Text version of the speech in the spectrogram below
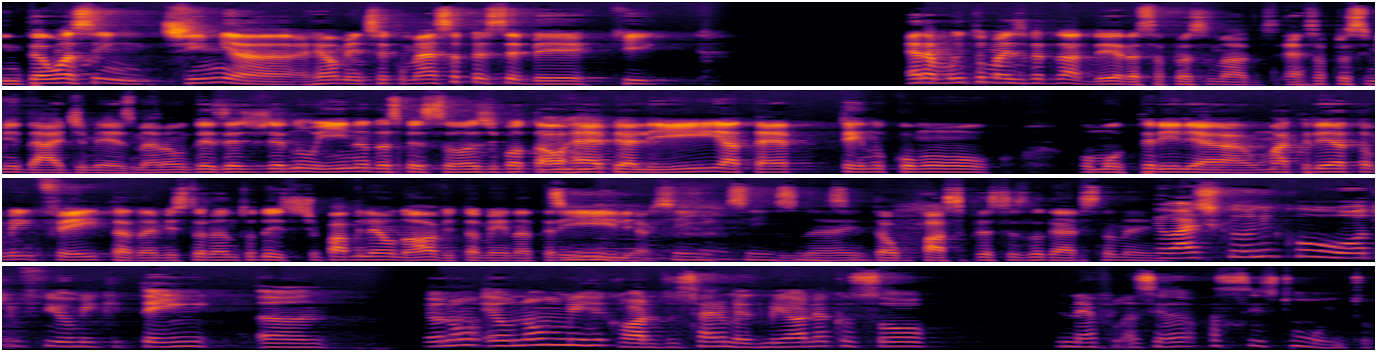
Então, assim, tinha. Realmente, você começa a perceber que era muito mais verdadeira essa, essa proximidade mesmo. Era um desejo genuíno das pessoas de botar o rap ali, até tendo como, como trilha, uma trilha tão bem feita, né? Misturando tudo isso. Tipo a Milhão 9 também na trilha. Sim, sim, sim. né? sim. Então passa por esses lugares também. Eu acho que o único outro filme que tem. eu, não, eu não me recordo, sério mesmo. E olha que eu sou cinéfila, assim, eu assisto muito.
